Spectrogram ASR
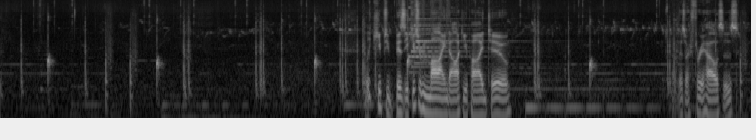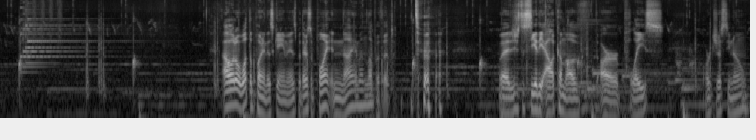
Really keeps you busy, keeps your mind occupied too. Oh, there's our three houses. I don't know what the point of this game is, but there's a point and I am in love with it. but just to see the outcome of our place. Or just, you know,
